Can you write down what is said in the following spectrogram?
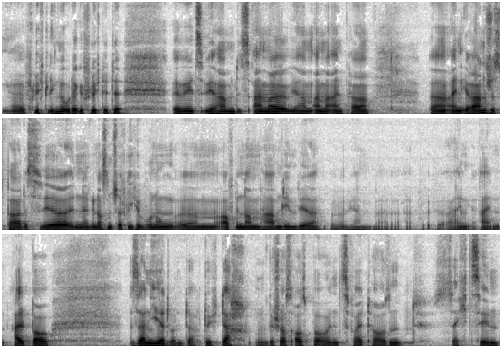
äh, Flüchtlinge oder Geflüchtete wählst, wir haben das einmal, wir haben einmal ein paar ein iranisches Paar, das wir in eine genossenschaftliche Wohnung ähm, aufgenommen haben, dem wir, wir haben einen Altbau saniert und durch Dachgeschossausbau in 2016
